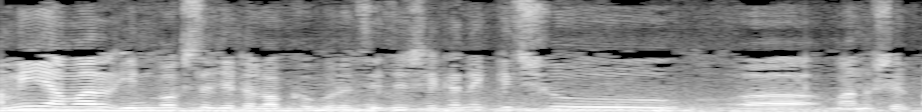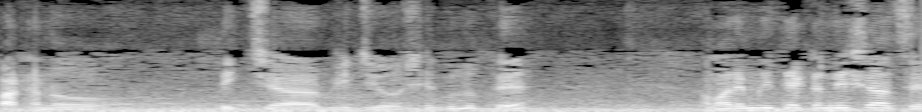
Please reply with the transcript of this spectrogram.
আমি আমার ইনবক্সে যেটা লক্ষ্য করেছি যে সেখানে কিছু মানুষের পাঠানো পিকচার ভিডিও সেগুলোতে আমার এমনিতে একটা নেশা আছে,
